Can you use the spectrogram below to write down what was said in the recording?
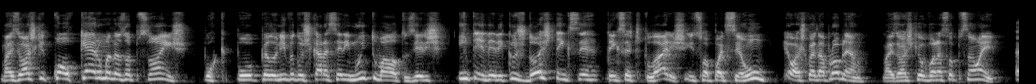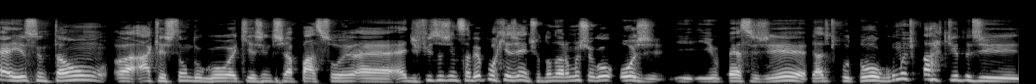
Mas eu acho que qualquer uma das opções, por, por, pelo nível dos caras serem muito altos e eles entenderem que os dois têm que, ser, têm que ser titulares e só pode ser um, eu acho que vai dar problema. Mas eu acho que eu vou nessa opção aí. É isso, então a questão do gol aqui a gente já passou. É, é difícil a gente saber porque, gente, o Donnarumma chegou hoje e, e o PSG já disputou algumas partidas de,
